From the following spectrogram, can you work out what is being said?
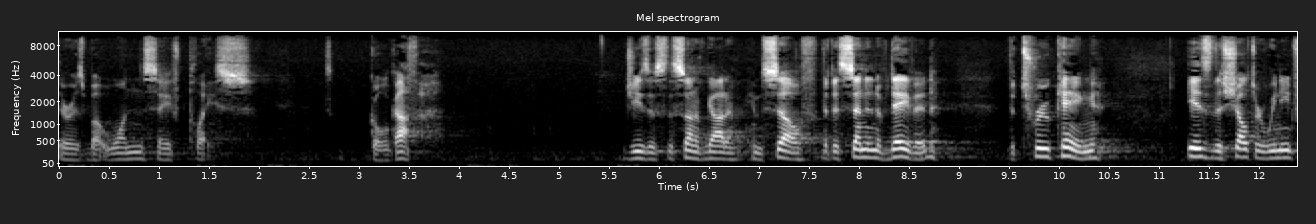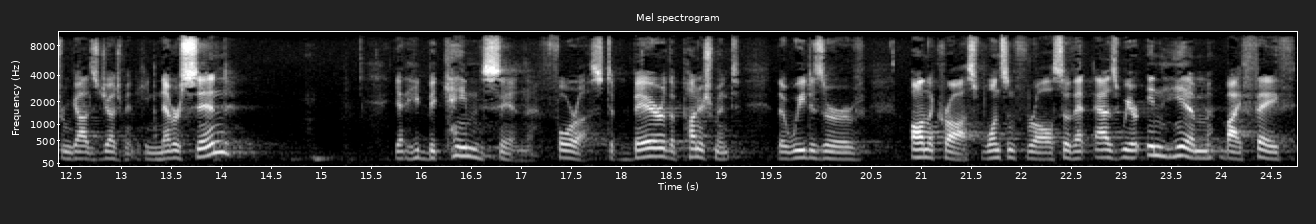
there is but one safe place it's Golgotha. Jesus, the Son of God Himself, the descendant of David, the true King, is the shelter we need from God's judgment. He never sinned, yet He became sin for us to bear the punishment that we deserve on the cross once and for all, so that as we are in Him by faith,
